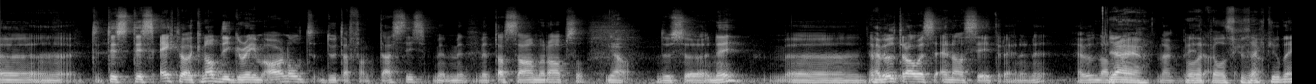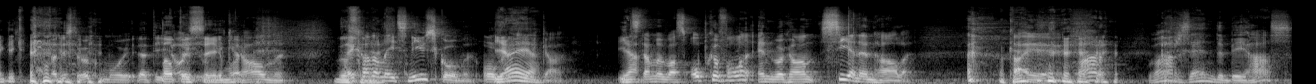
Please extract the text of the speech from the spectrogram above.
het het is, echt wel knap. Die Graham Arnold doet dat fantastisch met, met, met dat samenraapsel. Ja. Dus eh, nee. Eh, hij wil trouwens NAC trainen. Hè. Hij wil naar ja, NAC- ja. Dat heb ik al eens gezegd hier, denk ik. Dat is toch ook mooi. Dat, die, Dat oh, is ik- zeer ik mooi. herhaal me. Dat is ik ga dan met iets nieuws komen over Ja, ja, ja. het WK. Iets Ja. dat me was opgevallen en we gaan CNN halen. Oké. Waar, waar zijn de BH's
